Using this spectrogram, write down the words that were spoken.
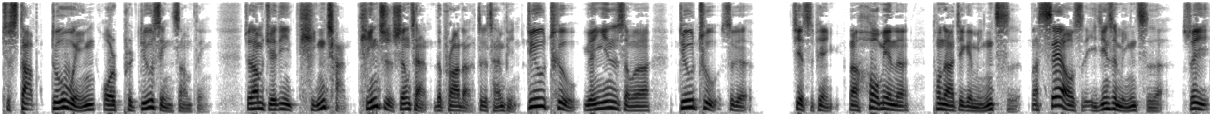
to stop doing or producing something。就他们决定停产、停止生产 the product 这个产品。Due to 原因是什么呢？Due to 是个介词片语，那后面呢通常这个名词。那 sales 已经是名词了，所以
